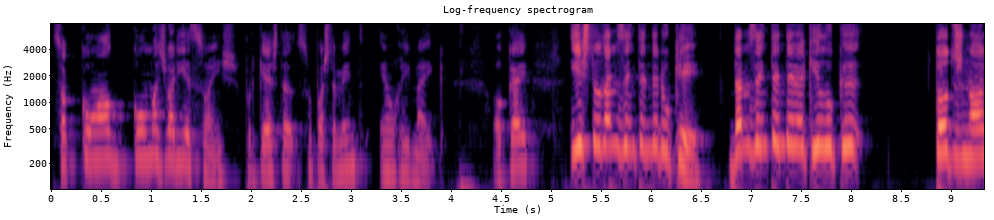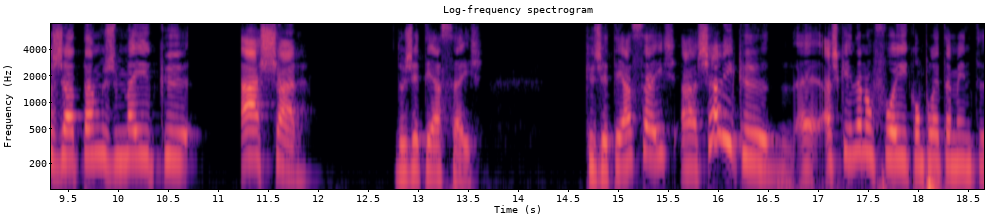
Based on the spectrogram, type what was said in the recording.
Só que com, algo, com umas variações. Porque esta supostamente é um remake. Ok? Isto dá-nos a entender o quê? Dá-nos a entender aquilo que todos nós já estamos meio que a achar do GTA 6 que GTA 6 a achar e que eh, acho que ainda não foi completamente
